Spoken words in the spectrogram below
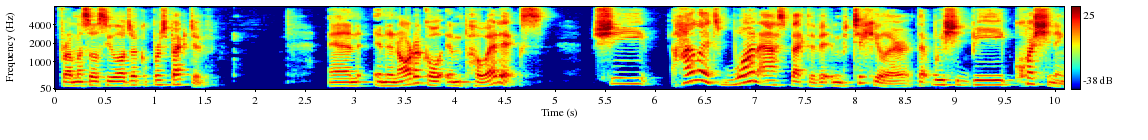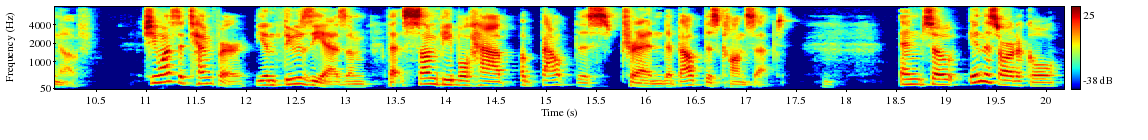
from a sociological perspective. And in an article in Poetics, she highlights one aspect of it in particular that we should be questioning of. She wants to temper the enthusiasm that some people have about this trend, about this concept. And so in this article,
